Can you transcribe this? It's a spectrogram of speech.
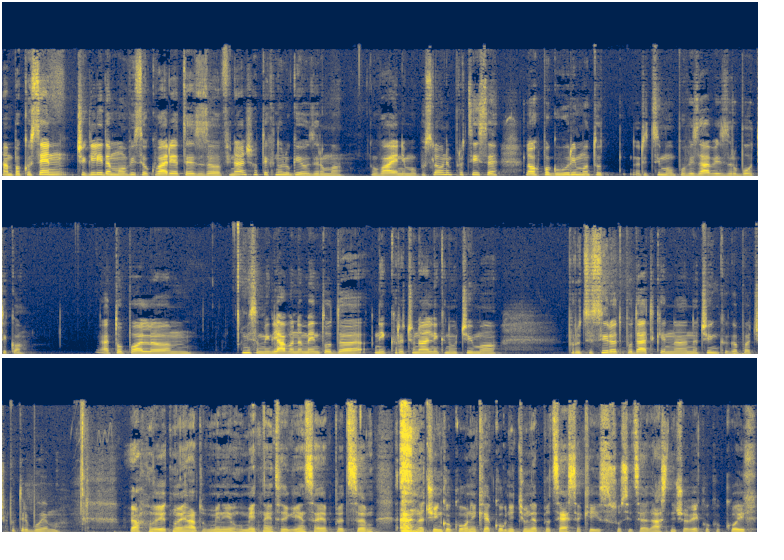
ampak vsem, če gledamo, vi se ukvarjate z finančno tehnologijo oziroma uvajanjem v poslovne procese, lahko pa govorimo tudi recimo v povezavi z robotiko. A to pa um, mislim, je glava namen to, da nek računalnik naučimo procesirati podatke na način, ki ga pač potrebujemo. Ja, verjetno je. Ja. Umetna inteligenca je predvsem način, kako neke kognitivne procese, ki so sicer lastni človeku, kako jih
